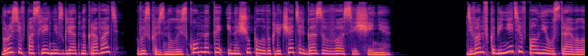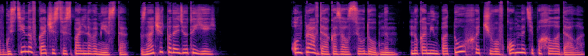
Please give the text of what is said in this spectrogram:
Бросив последний взгляд на кровать, выскользнула из комнаты и нащупала выключатель газового освещения. Диван в кабинете вполне устраивал Августина в качестве спального места, значит, подойдет и ей. Он правда оказался удобным, но камин потух, отчего в комнате похолодало.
